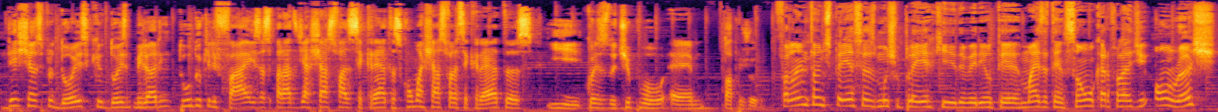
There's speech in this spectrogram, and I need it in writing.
dê chance pro 2, que o 2 melhora em tudo que ele faz, as paradas de achar as fases secretas, como achar as fases secretas e coisas do tipo, é top jogo. Falando então de experiências multiplayer que deveriam ter mais atenção, eu quero falar de On Rush,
